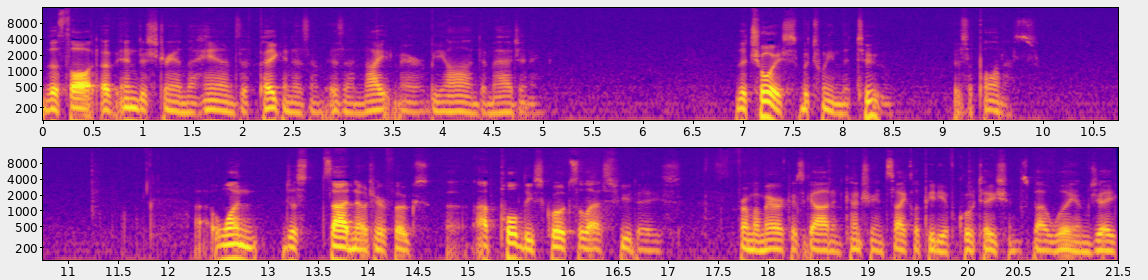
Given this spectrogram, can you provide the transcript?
The thought of industry in the hands of paganism is a nightmare beyond imagining. The choice between the two is upon us. Uh, one just side note here, folks. Uh, I've pulled these quotes the last few days from America's God and Country Encyclopedia of Quotations by William J.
